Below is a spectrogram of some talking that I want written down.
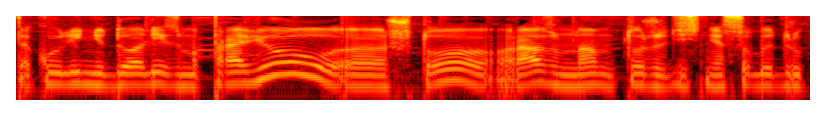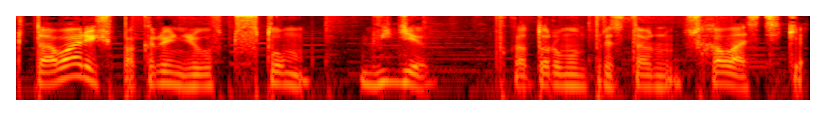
такую линию дуализма провел, э, что разум нам тоже здесь не особый друг и товарищ, по крайней мере в том виде, в котором он представлен в схоластике.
